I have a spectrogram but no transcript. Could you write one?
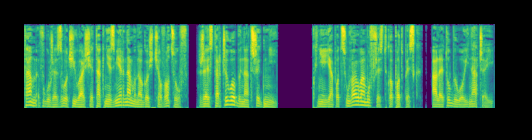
Tam w górze złociła się tak niezmierna mnogość owoców, że starczyłoby na trzy dni. Knieja podsuwała mu wszystko pod pysk, ale tu było inaczej.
